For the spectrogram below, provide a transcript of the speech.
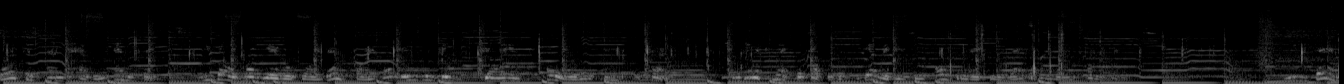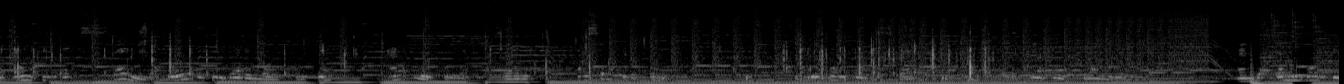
The tent has an entrance. You guys might be able to identify it by the little big giant hole in the front of the tent. We're going to connect the top of it together using alternating red and white concretes. We then want to extend all of the red and white concrete outward to it. So I'll start with a point. We want to extend outward one and we want to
